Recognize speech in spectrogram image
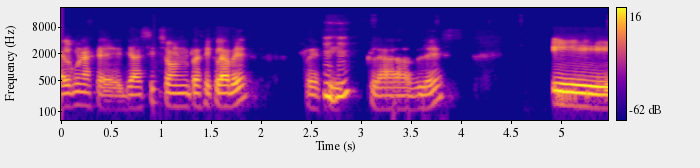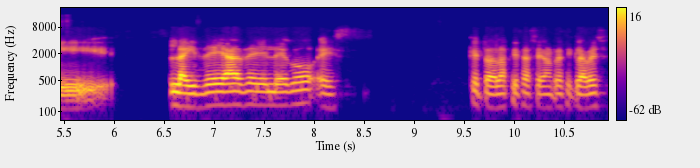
algunas que ya sí son reciclables, reciclables. Y la idea de Lego es que todas las piezas sean reciclables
